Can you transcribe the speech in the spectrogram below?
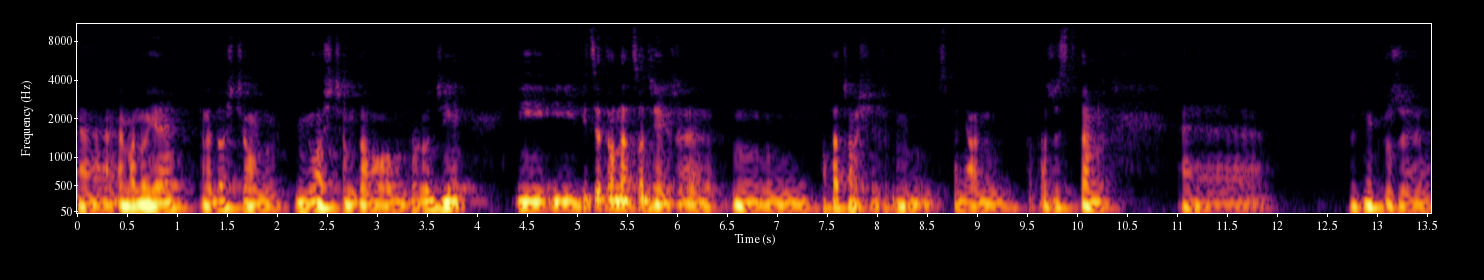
E, emanuję radością, miłością do, do ludzi. I, I widzę to na co dzień, że mm, otaczam się mm, wspaniałym towarzystwem, e, ludźmi, którzy,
